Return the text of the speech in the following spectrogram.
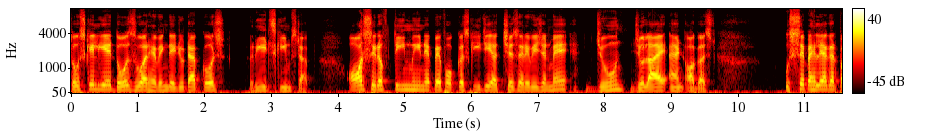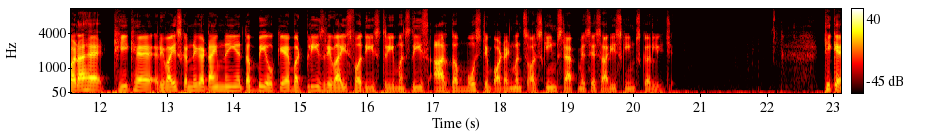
तो उसके लिए those who are having the EduTap course read scheme tap और सिर्फ़ तीन महीने पे फोकस कीजिए अच्छे से रिवीजन में जून जुलाई एंड अगस्त उससे पहले अगर पढ़ा है, ठीक है रिवाइज करने का टाइम नहीं है, तब भी ओके है but please revise for these three months these are the most important months और स्कीम स्टैप में से सारी स्कीम्स कर लीजिए। ठीक है।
